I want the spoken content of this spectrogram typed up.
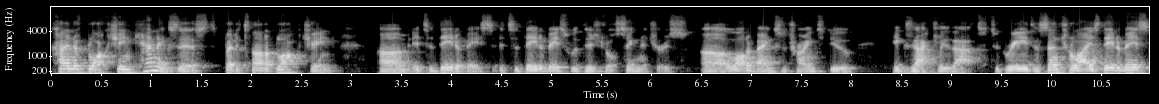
kind of blockchain can exist, but it's not a blockchain. Um, it's a database. It's a database with digital signatures. Uh, a lot of banks are trying to do exactly that, to create a centralized database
